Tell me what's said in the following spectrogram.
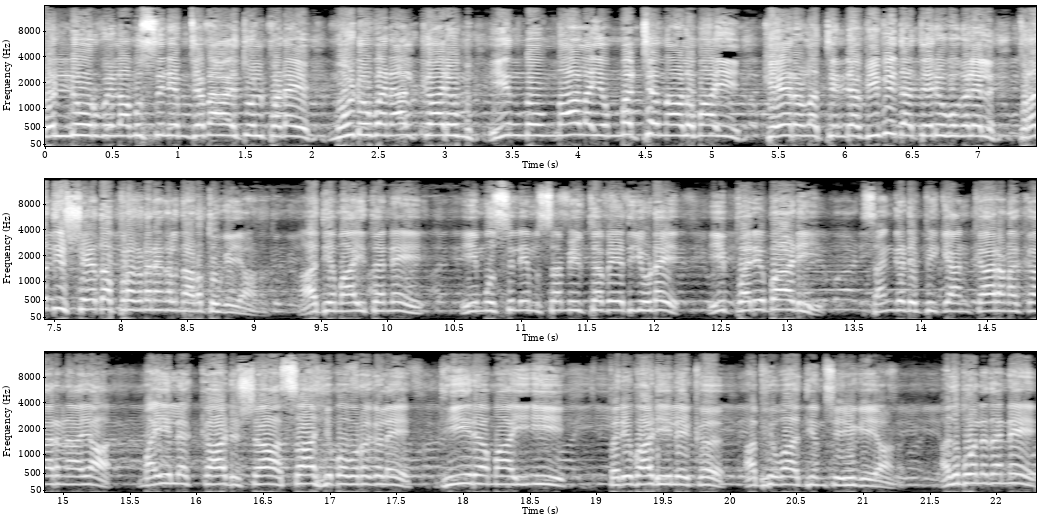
കൊല്ലൂർ വിള മുസ്ലിം ജമാഅത്ത് ഉൾപ്പെടെ മുഴുവൻ ആൾക്കാരും ഇന്നും നാളെയും മറ്റന്നാളുമായി കേരളത്തിന്റെ വിവിധ തെരുവുകളിൽ പ്രതിഷേധ പ്രകടനങ്ങൾ നടത്തുകയാണ്. ആദ്യമായി തന്നെ ഈ മുസ്ലിം സംയുക്ത വേദിയുടെ ഈ പരിപാടി സംഘടിപ്പിക്കാൻ കാരണക്കാരനായ മൈലക്കാട് ഷാ സാഹിബ് ധീരമായി ഈ പരിപാടിയിലേക്ക് അഭിവാദ്യം ചെയ്യുകയാണ്. അതുപോലെ തന്നെ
